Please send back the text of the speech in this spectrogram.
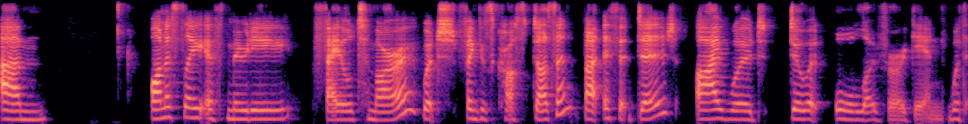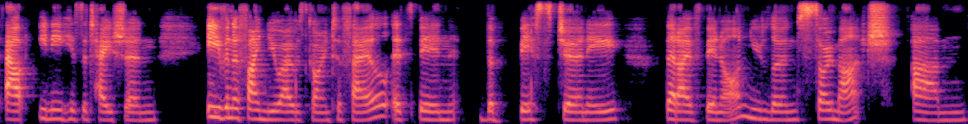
Um, honestly, if Moodi failed tomorrow, which fingers crossed doesn't, but if it did, I would do it all over again without any hesitation, even if I knew I was going to fail. It's been the best journey that I've been on. You learn so much, um,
